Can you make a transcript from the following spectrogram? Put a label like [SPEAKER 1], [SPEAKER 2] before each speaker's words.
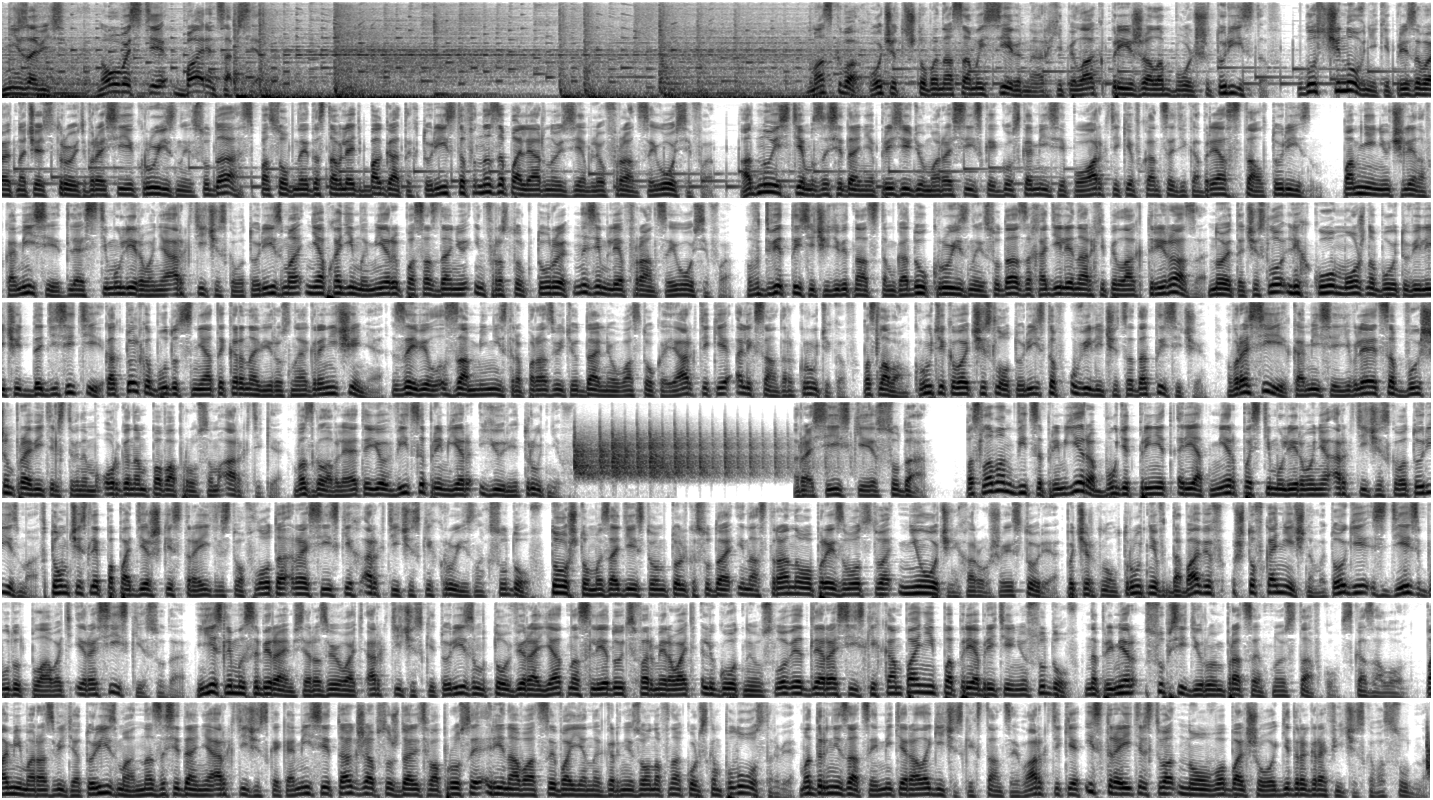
[SPEAKER 1] Независимые новости. Барин обсерва Москва хочет, чтобы на самый северный архипелаг приезжало больше туристов. Госчиновники призывают начать строить в России круизные суда, способные доставлять богатых туристов на заполярную землю Франца Иосифа. Одной из тем заседания Президиума Российской Госкомиссии по Арктике в конце декабря стал туризм. По мнению членов комиссии, для стимулирования арктического туризма необходимы меры по созданию инфраструктуры на земле Франца Иосифа. В 2019 году круизные суда заходили на архипелаг три раза, но это число легко можно будет увеличить до 10, как только будут сняты коронавирусные ограничения, заявил замминистра по развитию Дальнего Востока и Арктики Александр Крутиков. По словам Крутикова, число туристов увеличится до тысячи. В России комиссия является высшим правительственным органом по вопросам Арктики. Возглавляет ее вице-премьер Юрий Труднев. Российские суда по словам вице-премьера, будет принят ряд мер по стимулированию арктического туризма, в том числе по поддержке строительства флота российских арктических круизных судов. То, что мы задействуем только суда иностранного производства, не очень хорошая история, подчеркнул Трутнев, добавив, что в конечном итоге здесь будут плавать и российские суда. Если мы собираемся развивать арктический туризм, то, вероятно, следует сформировать льготные условия для российских компаний по приобретению судов, например, Например, субсидируем процентную ставку, сказал он. Помимо развития туризма, на заседании Арктической комиссии также обсуждались вопросы реновации военных гарнизонов на Кольском полуострове, модернизации метеорологических станций в Арктике и строительства нового большого гидрографического судна.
